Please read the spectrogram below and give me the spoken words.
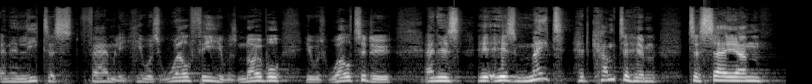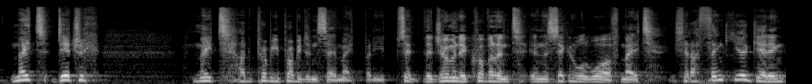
an elitist family. He was wealthy, he was noble, he was well to do, and his, his mate had come to him to say, um, Mate Dietrich, mate, I probably, probably didn't say mate, but he said the German equivalent in the Second World War of mate. He said, I think you're getting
